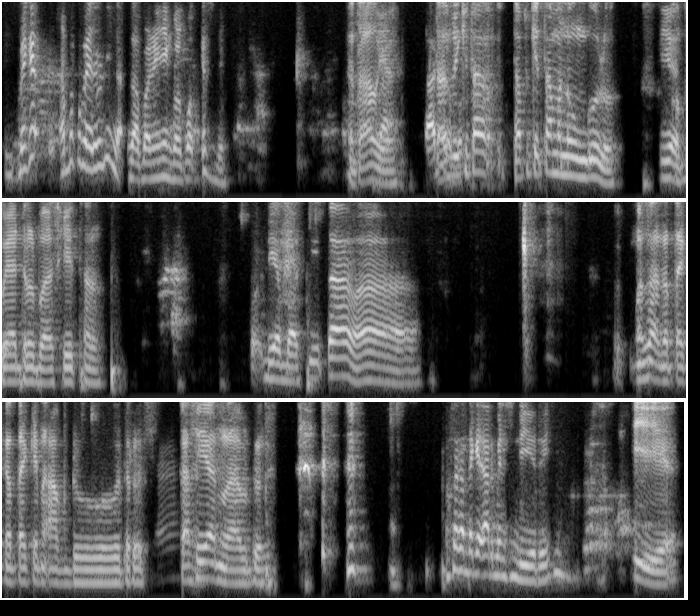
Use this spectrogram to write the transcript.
mereka apa kebanyakan ini nggak nggak berani nyenggol podcast deh. Gak tahu ya. Nggak ada Tapi kita tapi kita menunggu loh. iya, Kopi Idol bahas kita loh. kok dia bahas kita, wah. Masa ngetek-ngetekin Abdul terus. Kasihan lah Abdul. Masa kan take admin sendiri? Iya.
